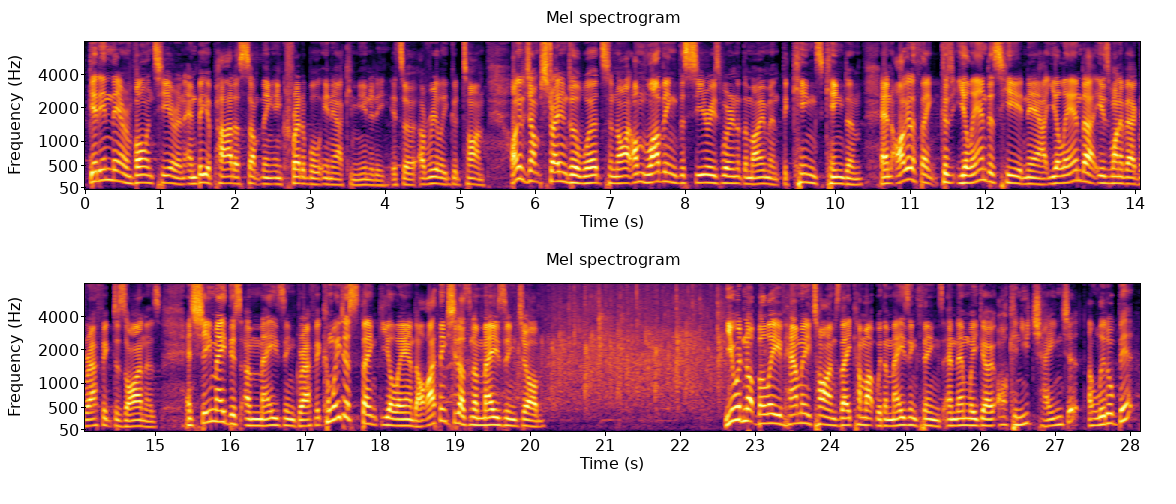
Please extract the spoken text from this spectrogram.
get in there and volunteer and, and be a part of something incredible in our community. It's a, a really good time. I'm going to jump straight into the word tonight. I'm loving the series we're in at the moment, The King's Kingdom. And I got to think, because Yolanda's here now, Yolanda is one of our graphic designers, and she made this amazing graphic. Can we just thank Yolanda? I think she does an amazing job. You would not believe how many times they come up with amazing things and then we go, Oh, can you change it a little bit?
